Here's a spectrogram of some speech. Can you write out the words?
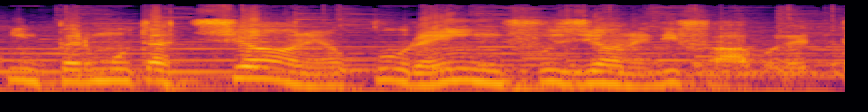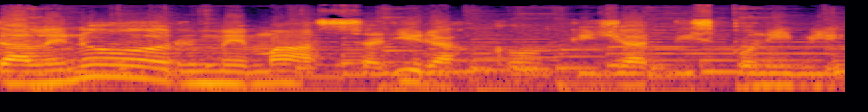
in permutazione oppure in fusione di favole dall'enorme massa di racconti già disponibili.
